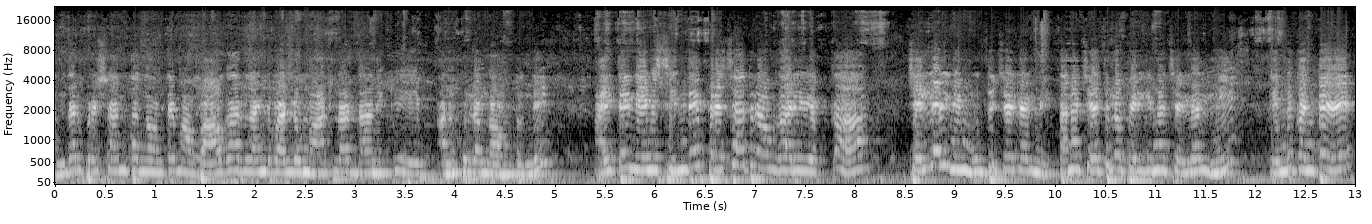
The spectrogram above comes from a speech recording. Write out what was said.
అందరు ప్రశాంతంగా ఉంటే మా బావగారు లాంటి వాళ్ళు మాట్లాడడానికి అనుకూలంగా ఉంటుంది. అయితే నేను సిందే ప్రసాద్ రావు గారి యొక్క చెల్లెల్ని ముద్దు చెల్లెల్ని తన చేతిలో పెరిగిన చెల్లెల్ని. ఎందుకంటే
